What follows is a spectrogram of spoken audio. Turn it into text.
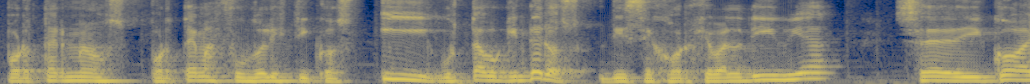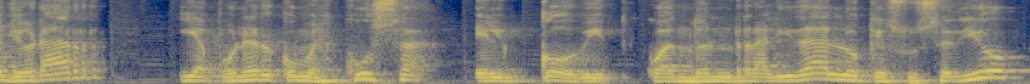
por, términos, por temas futbolísticos. Y Gustavo Quinteros, dice Jorge Valdivia, se dedicó a llorar y a poner como excusa el COVID, cuando en realidad lo que sucedió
